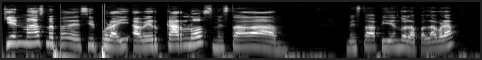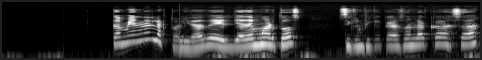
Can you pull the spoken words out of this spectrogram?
¿quién más me puede decir por ahí? A ver, Carlos me estaba, me estaba pidiendo la palabra. También en la actualidad del Día de Muertos significa quedarse en la casa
